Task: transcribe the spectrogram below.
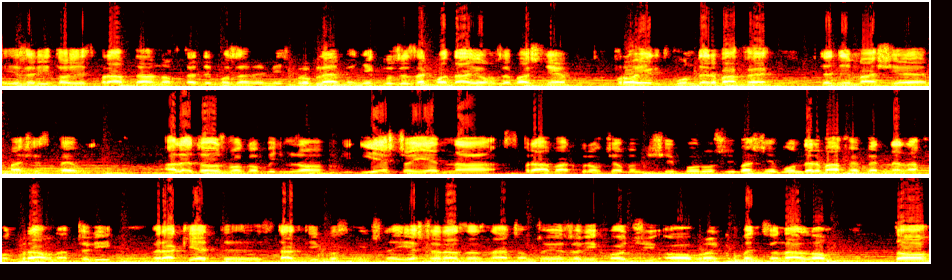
Jeżeli to jest prawda, no wtedy możemy mieć problemy. Niektórzy zakładają, że właśnie projekt Wunderwaffe wtedy ma się, ma się spełnić. Ale to już mogą być mrzonki. I jeszcze jedna sprawa, którą chciałbym dzisiaj poruszyć. Właśnie Wunderwaffe Bernela von Brauna, czyli rakiety, statki kosmiczne. Jeszcze raz zaznaczam, że jeżeli chodzi o broń konwencjonalną, to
